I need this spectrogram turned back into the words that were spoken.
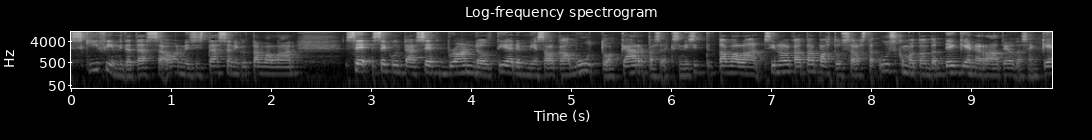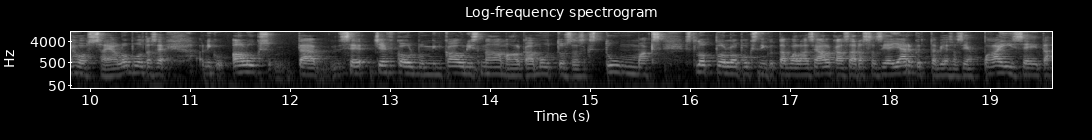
skifi, mitä tässä on, niin siis tässä niinku tavallaan se, se kun tämä Seth Brundle, tiedemies, alkaa muuttua kärpäseksi, niin sitten tavallaan siinä alkaa tapahtua sellaista uskomatonta degeneraatiota sen kehossa ja lopulta se niin kuin aluksi tää, se Jeff Goldblumin kaunis naama alkaa muuttua sellaiseksi tummaksi, sitten loppujen lopuksi niin kuin tavallaan se alkaa saada sellaisia järkyttäviä sellaisia paiseita,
